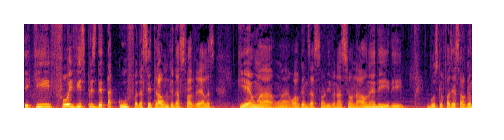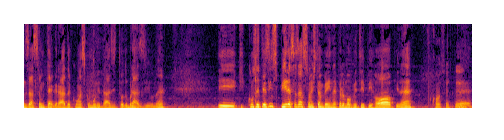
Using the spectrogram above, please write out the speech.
e que foi vice-presidente da CUFA, da Central Única das Favelas, que é uma, uma organização a nível nacional, né, de, de busca fazer essa organização integrada com as comunidades de todo o Brasil, né? E que com certeza inspira essas ações também, né, pelo movimento hip hop, né? Com certeza. É.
